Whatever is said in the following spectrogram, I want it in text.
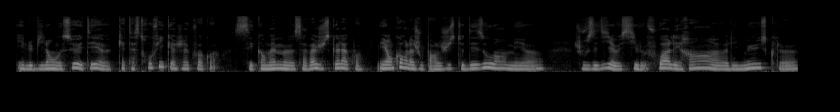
Et le bilan osseux était catastrophique à chaque fois quoi. C'est quand même, ça va jusque là quoi. Et encore là je vous parle juste des os, hein, mais je vous ai dit, il y a aussi le foie, les reins, euh, les muscles.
